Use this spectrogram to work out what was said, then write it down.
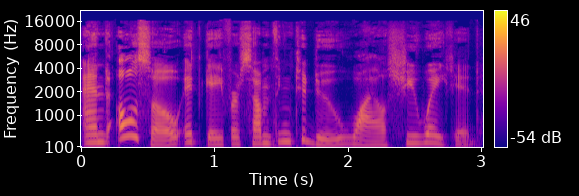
and also it gave her something to do while she waited.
